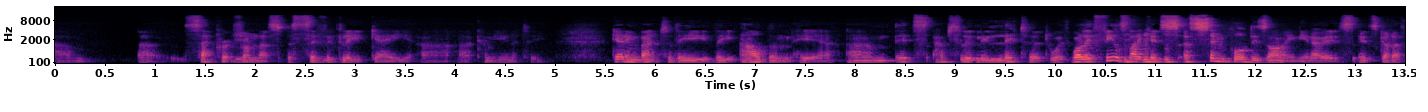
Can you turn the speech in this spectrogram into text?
um, separate yeah. from that specifically gay community getting back to the, the album here, um, it's absolutely littered with. Well, it feels like it's a simple design. You know, it's it's got a,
